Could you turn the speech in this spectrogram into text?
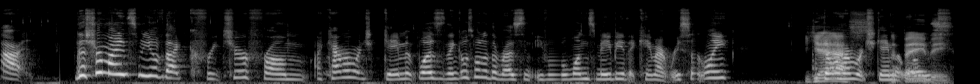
that? This reminds me of that creature from I can't remember which game it was. I think it was one of the Resident Evil ones, maybe that came out recently. Yes, don't remember which game the it baby. was.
